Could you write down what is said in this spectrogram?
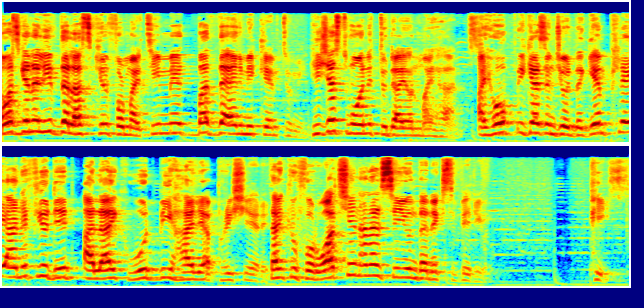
I was gonna leave the last kill for my teammate, but the enemy came to me. He just wanted to die on my hands. I hope you guys enjoyed the gameplay, and if you did, a like would be highly appreciated. Thank you for watching, and I'll see you in the next video. Peace.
